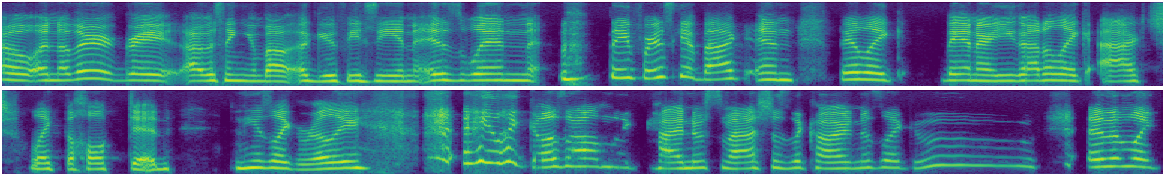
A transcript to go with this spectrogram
Oh, another great I was thinking about a goofy scene is when they first get back and they're like, Banner, you gotta like act like the Hulk did. And he's like, Really? And he like goes out and like kind of smashes the car and is like, ooh. And then like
